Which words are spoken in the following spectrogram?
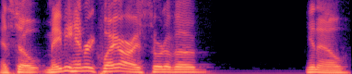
and so maybe Henry Cuellar is sort of a, you know,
